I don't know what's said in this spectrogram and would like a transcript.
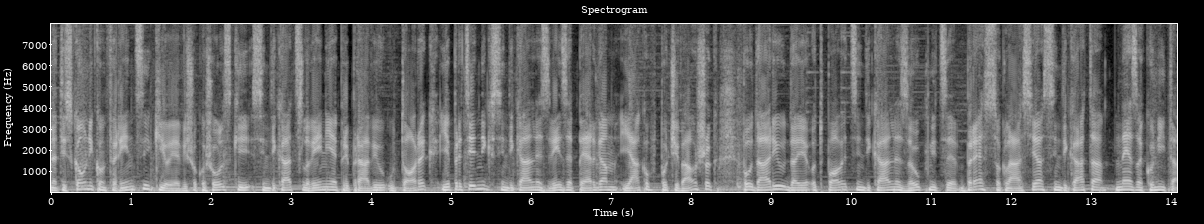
Na tiskovni konferenci, ki jo je Višokošolski sindikat Slovenije pripravil v torek, je predsednik sindikalne zveze Pergam Jakob Počivalšek povdaril, da je odpoved sindikalne zaupnice brez soglasja sindikata nezakonita.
